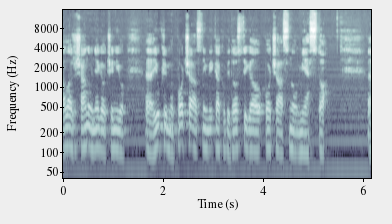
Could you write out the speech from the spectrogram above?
Allah Žešanu njega učinio eh, uh, jukrimo počasnim i kako bi dostigao počasno mjesto. Uh,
